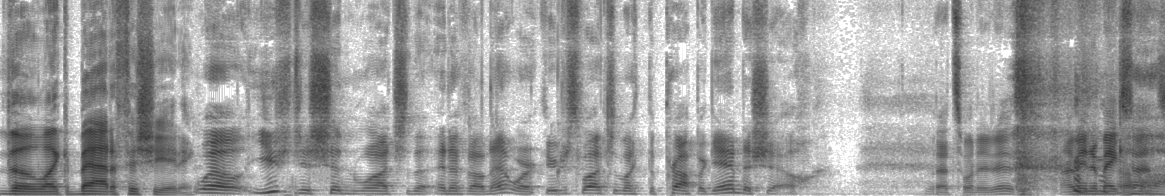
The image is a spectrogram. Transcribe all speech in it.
the like bad officiating. Well, you just shouldn't watch the NFL Network. You're just watching like the propaganda show. That's what it is. I mean, it makes sense.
